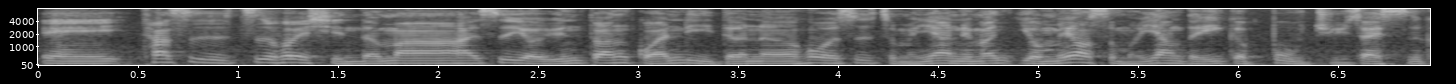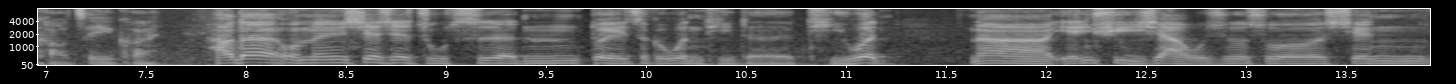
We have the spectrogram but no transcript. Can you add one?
诶，它是智慧型的吗？还是有云端管理的呢？或者是怎么样？你们有没有什么样的一个布局在思考这一块？好的，我们谢谢主持人对这个问题的提问。那延续一下，我就说先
